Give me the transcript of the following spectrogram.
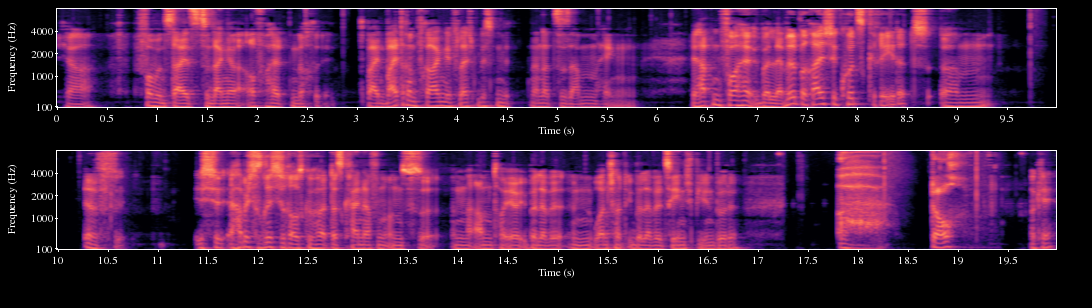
ja, bevor wir uns da jetzt zu lange aufhalten, noch die beiden weiteren Fragen, die vielleicht ein bisschen miteinander zusammenhängen. Wir hatten vorher über Levelbereiche kurz geredet. Ähm, äh, ich, habe ich das richtig rausgehört, dass keiner von uns ein Abenteuer über Level, ein One-Shot über Level 10 spielen würde? Ah, doch. Okay.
